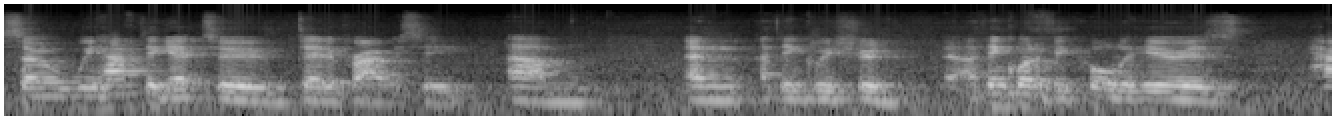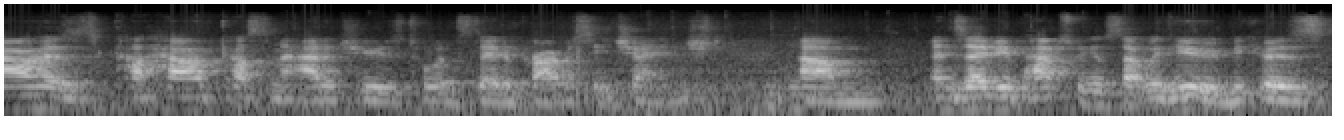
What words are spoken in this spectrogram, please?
so we have to get to data privacy. Um, and I think we should, I think what would be cool to hear is how has how have customer attitudes towards data privacy changed? Mm-hmm. Um, and Xavier, perhaps we can start with you because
